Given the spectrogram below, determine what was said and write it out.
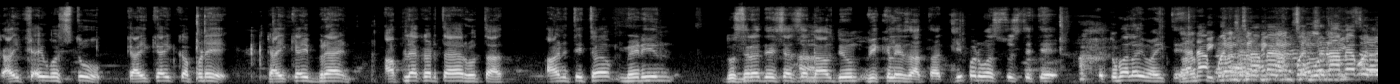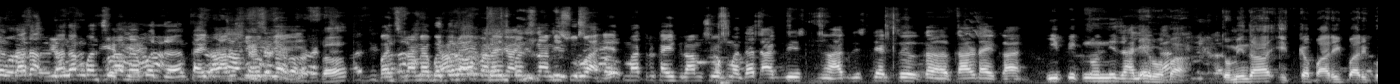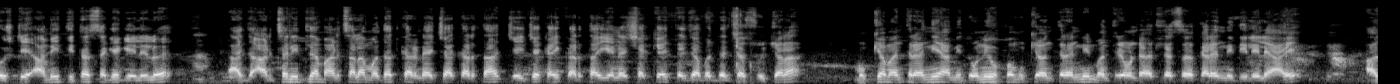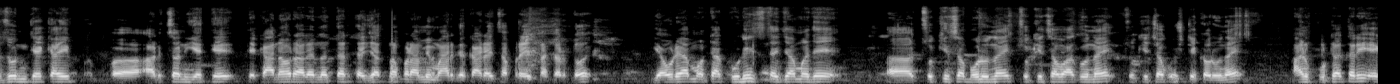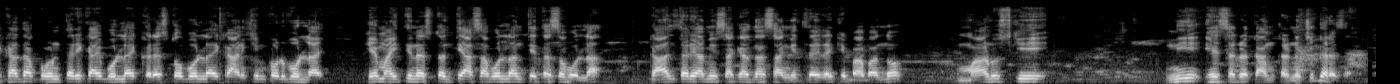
काही काही वस्तू काही काही कपडे काही काही ब्रँड आपल्याकडे तयार होतात. आणि तिथं मेड इन दुसऱ्या देशाचं नाव देऊन विकले जातात. ही पण वस्तुस्थिती आहे. तुम्हालाही माहिती आहे. दादा पंचनाम्या पंचनाम्याबद्दल दादा दादा पंचनाम्याबद्दल काही ग्रामसेवक जे आहेत हा? पंचनाम्याबद्दल ऑफलाईन पंचनामे सुरू आहेत. मात्र काही ग्रामसेवक म्हणतात अगदी अगदी टॅक्स कार्ड आहे का? ई पीक नोंदणी झाली आहे बाबा तुम्ही ना इतकं बारीक बारीक गोष्टी आम्ही तिथं सगळे गेलेलो आहे. आज अडचणीतल्या माणसाला मदत करण्याच्या करता जे जे काही करता येणं शक्य आहे त्याच्याबद्दलच्या सूचना मुख्यमंत्र्यांनी आम्ही दोन्ही उपमुख्यमंत्र्यांनी मंत्रिमंडळातल्या सहकाऱ्यांनी दिलेल्या आहे. अजून जे काही अ, अडचण येते ते कानावर आल्यानंतर त्याच्यातनं पण आम्ही मार्ग काढायचा प्रयत्न करतोय. एवढ्या मोठ्या कुणीच त्याच्यामध्ये अ, चुकीचं बोलू नये चुकीचं वागू नये चुकीच्या गोष्टी करू नये. आणि कुठंतरी एखादा कोणतरी काय बोललाय खरंच तो बोललाय का आणखीन कोण बोललाय हे माहिती नसतं आणि ते असा बोलला आणि ते तसं बोलला. काल तरी आम्ही सगळ्यांना सांगितलेलं की बाबांनो माणुसकी नी हे सगळं काम करण्याची गरज आहे.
